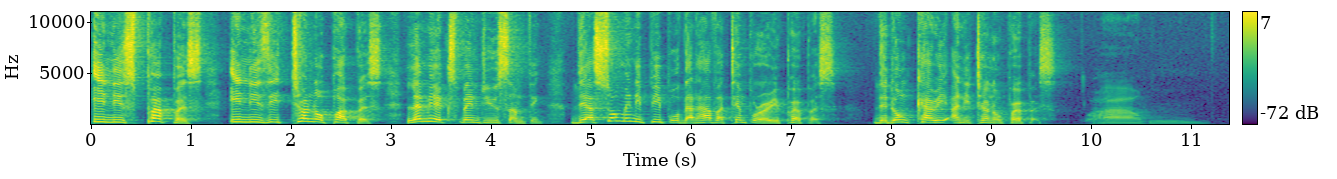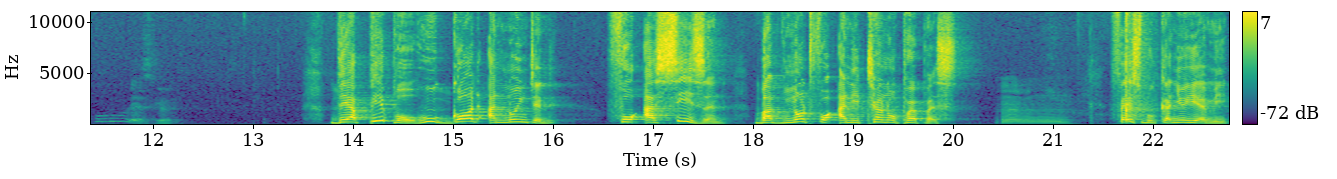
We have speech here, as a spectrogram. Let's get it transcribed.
in his purpose, in his eternal purpose. Let me explain to you something. There are so many people that have a temporary purpose, they don't carry an eternal purpose. Wow. There are people who God anointed for a season, but not for an eternal purpose. Facebook, can you hear me?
